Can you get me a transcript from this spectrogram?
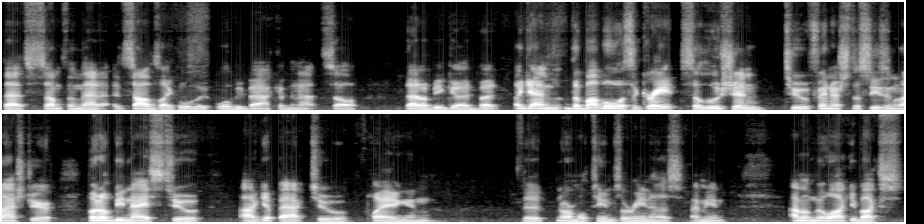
that's something that it sounds like we'll we'll be back in that. So that'll be good. But again, the bubble was a great solution to finish the season last year. But it'll be nice to uh, get back to playing in the normal teams' arenas. I mean, I'm a Milwaukee Bucks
